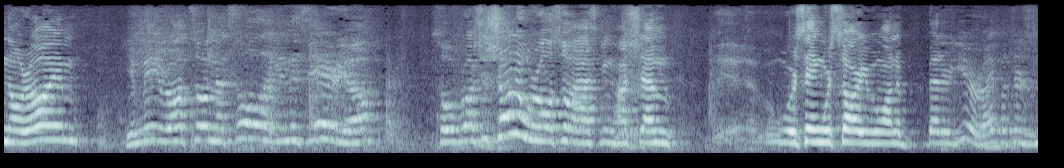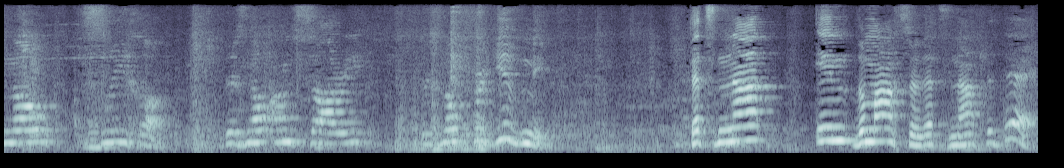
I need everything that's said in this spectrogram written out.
Noraim, Yomei Ratzon, that's all like in this area. So Rosh Hashanah, we're also asking Hashem, uh, we're saying we're sorry, we want a better year, right? But there's no slicha. There's no I'm sorry. There's no forgive me. That's not in the Machzor. That's not the day.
